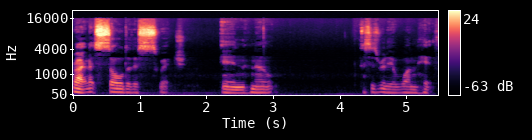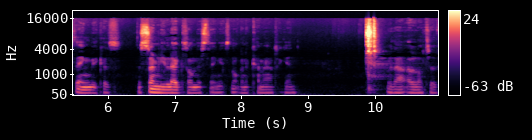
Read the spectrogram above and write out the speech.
Right, let's solder this switch in. Now, this is really a one hit thing because there's so many legs on this thing, it's not going to come out again without a lot of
